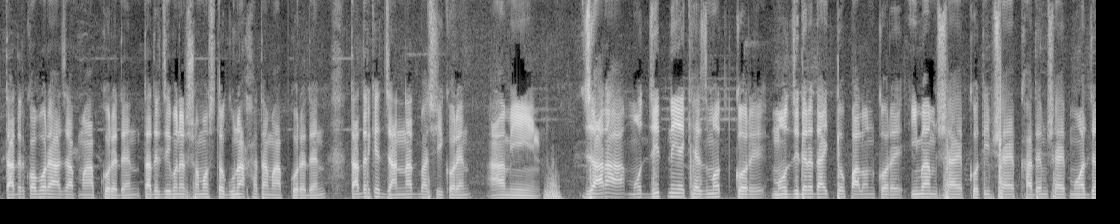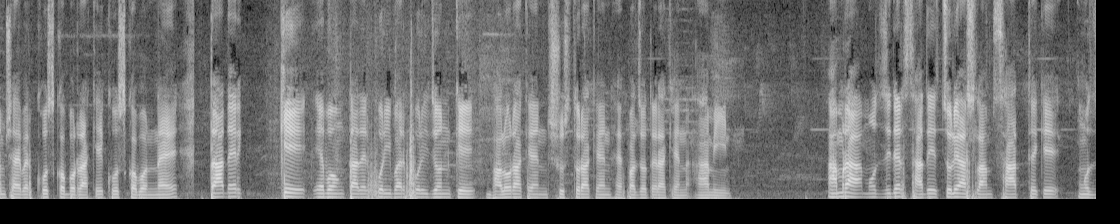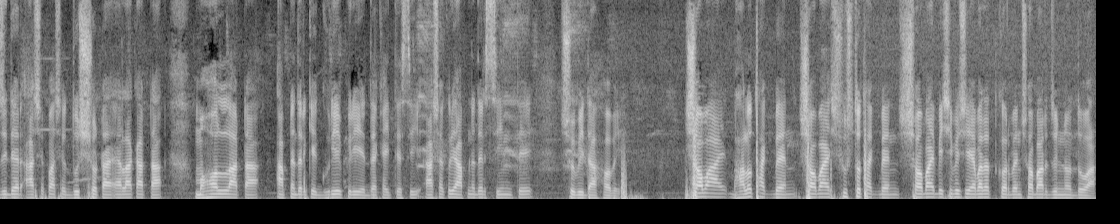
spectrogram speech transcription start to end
তাদের কবরে আজাব মাফ করে দেন, তাদের জীবনের সমস্ত গুণাখাতা মাফ করে দেন, তাদেরকে জান্নাতবাসী করেন, আমিন। যারা মসজিদ নিয়ে খেজমত করে, মসজিদের দায়িত্ব পালন করে, ইমাম সাহেব, খতিব সাহেব, খাদেম সাহেব, মুয়াজ্জম সাহেবের খোঁজ খবর রাখে খোঁজ খবর নেয়, তাদেরকে এবং তাদের পরিবার, পরিজনকে ভালো রাখেন, সুস্থ রাখেন, হেফাজতে রাখেন। আমিন। আমরা মসজিদের ছাদে চলে আসলাম। ছাদ থেকে মসজিদের আশেপাশে দুশোটা এলাকাটা, মহল্লাটা আপনাদেরকে ঘুরিয়ে ফিরিয়ে দেখাইতেছি। আশা করি আপনাদের চিনতে সুবিধা হবে। সবাই ভালো থাকবেন, সবাই সুস্থ থাকবেন, সবাই বেশি বেশি আবাদত করবেন, সবার জন্য দোয়া।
